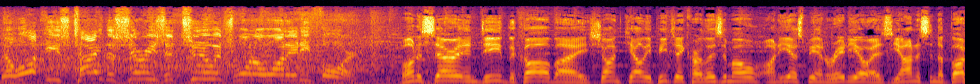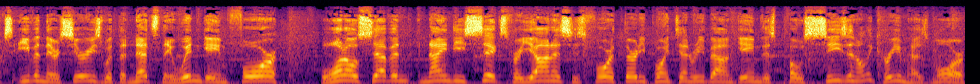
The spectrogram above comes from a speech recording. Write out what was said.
Milwaukee's tied the series at two. It's 101-84. Bonacera, indeed, the call by Sean Kelly, PJ Carlesimo on ESPN Radio as Giannis and the Bucks even their series with the Nets. They win Game Four, 107-96 for Giannis, his fourth 30-point, 10-rebound game this postseason. Only Kareem has more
